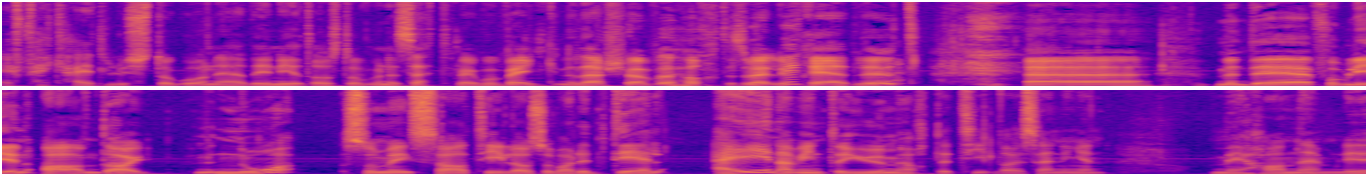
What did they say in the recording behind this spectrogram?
Jeg fikk helt lyst til å gå ned i Nidarosdomen og sette meg på benkene der sjøl, for det hørtes veldig fredelig ut. Eh, men det får bli en annen dag. Nå, som jeg sa tidligere, så var det del én av intervjuet vi hørte tidligere i sendingen. Vi har nemlig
